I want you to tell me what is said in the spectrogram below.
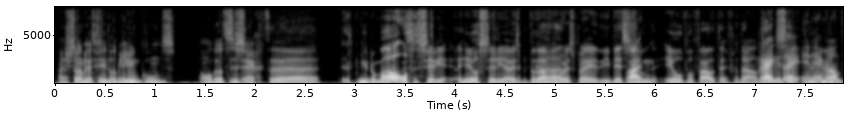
Als je dan met 20 miljoen komt. Oh, dat is echt... eh, Dat is niet normaal. dat is een serie- heel serieus bedrag Ja. voor een speler die dit Maar- seizoen heel veel fout heeft gedaan. kijken zij in Engeland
